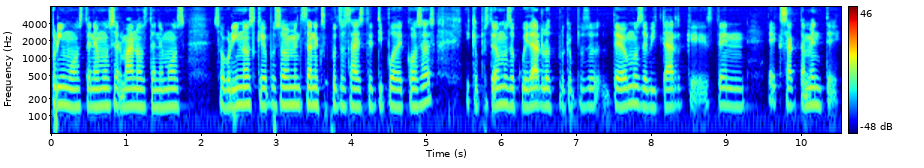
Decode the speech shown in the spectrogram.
primos, tenemos hermanos, tenemos sobrinos que pues obviamente están expuestos a este tipo de cosas y que pues debemos de cuidarlos porque pues debemos de evitar que estén exactamente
